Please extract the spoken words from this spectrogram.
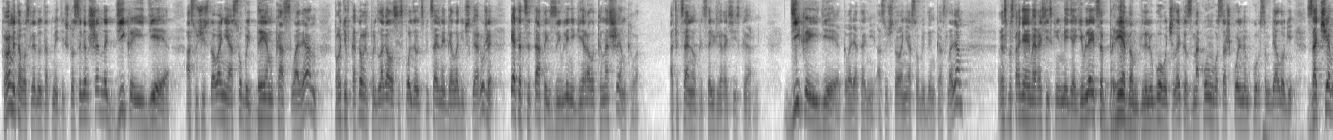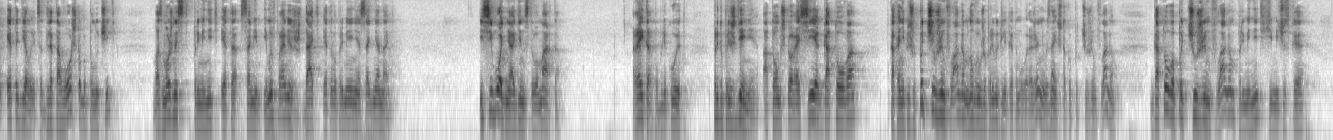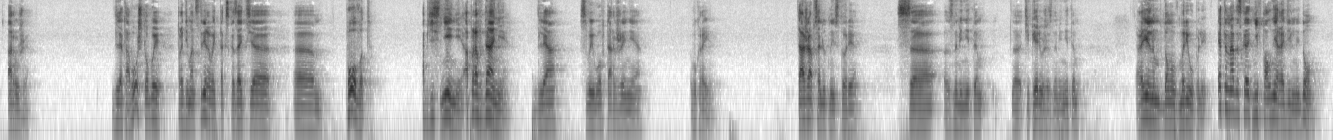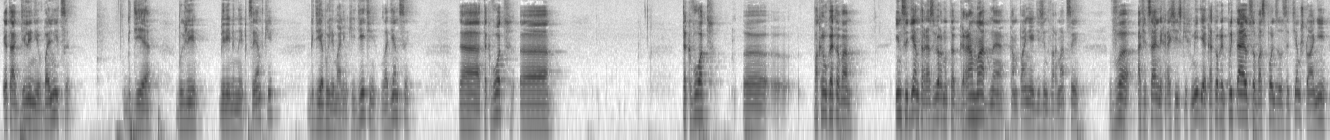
Кроме того, следует отметить, что совершенно дикая идея о существовании особой ДНК славян, против которых предлагалось использовать специальное биологическое оружие, это цитата из заявления генерала Коношенкова, официального представителя российской армии. Дикая идея, говорят они, о существовании особой ДНК славян – распространяемая российскими медиа, является бредом для любого человека, знакомого со школьным курсом биологии. Зачем это делается? Для того, чтобы получить возможность применить это самим. И мы вправе ждать этого применения со дня на день. И сегодня, 11 марта, Рейтер публикует предупреждение о том, что Россия готова, как они пишут, под чужим флагом, но вы уже привыкли к этому выражению, вы знаете, что такое под чужим флагом – готова под чужим флагом применить химическое оружие. Для того, чтобы продемонстрировать, так сказать, э, повод, объяснение, оправдание для своего вторжения в Украину. Та же абсолютная история с э, знаменитым, э, теперь уже знаменитым родильным домом в Мариуполе. Это, надо сказать, не вполне родильный дом. Это отделение в больнице, где были беременные пациентки, где были маленькие дети, младенцы. Э, так вот, э, так вот, э, вокруг этого инцидента развернута громадная кампания дезинформации в официальных российских медиа, которые пытаются воспользоваться тем, что они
